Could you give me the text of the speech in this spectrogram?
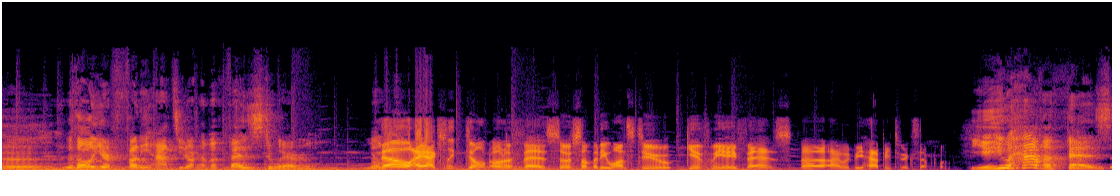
Uh. with all your funny hats, you don't have a fez to wear. Milk. no, I actually don't own a fez, so if somebody wants to give me a fez, uh, I would be happy to accept one. You, you have a fez.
